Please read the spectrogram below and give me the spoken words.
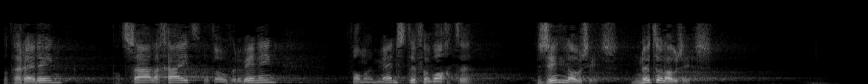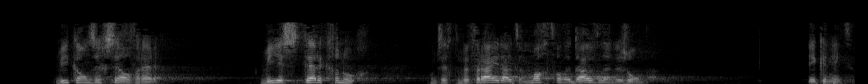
Dat redding, dat zaligheid, dat overwinning van een mens te verwachten zinloos is, nutteloos is. Wie kan zichzelf redden? Wie is sterk genoeg om zich te bevrijden uit de macht van de duivel en de zonde? Ik niet.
